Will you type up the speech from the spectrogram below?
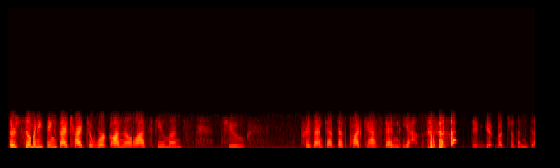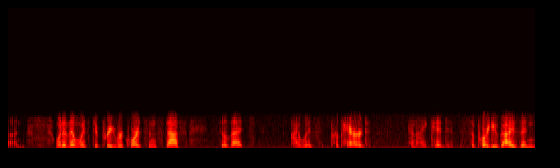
there's so many things I tried to work on the last few months to present at this podcast, and yeah, didn't get much of them done. One of them was to pre-record some stuff so that I was prepared and I could support you guys in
